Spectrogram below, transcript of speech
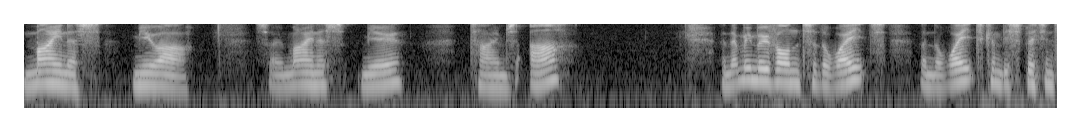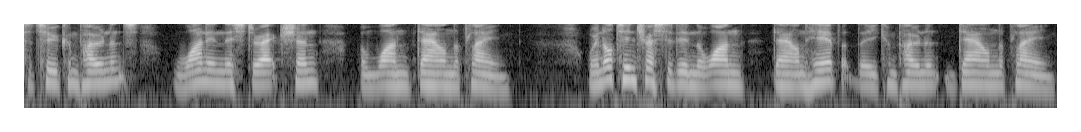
minus mu r. So minus mu times r and then we move on to the weight and the weight can be split into two components one in this direction and one down the plane. We're not interested in the one down here but the component down the plane.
